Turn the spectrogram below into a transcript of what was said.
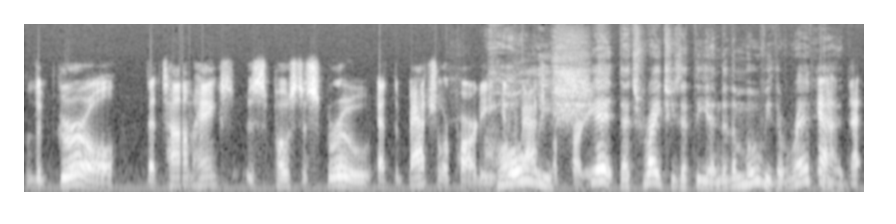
the girl that Tom Hanks is supposed to screw at the bachelor party in Holy Bachelor Party. shit! That's right. She's at the end of the movie. The Yeah, redhead. that,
